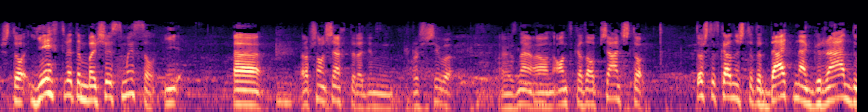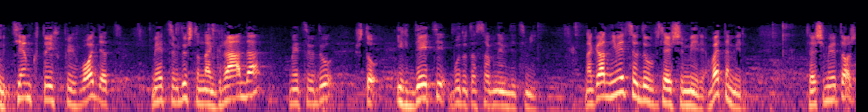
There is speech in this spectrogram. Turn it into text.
Что есть в этом большой смысл. И э, Рапшон Шехтер, один Рошишива, э, знаю, он, он сказал пшат, что то, что сказано, что это дать награду тем, кто их приводит, имеется в виду, что награда, имеется в виду, что их дети будут особенными детьми. Награда не имеется в виду в следующем мире, в этом мире. В следующем мире тоже.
